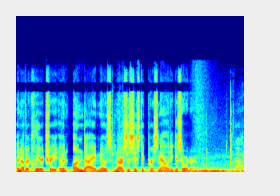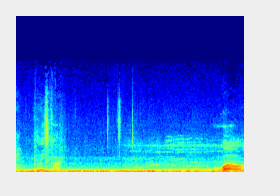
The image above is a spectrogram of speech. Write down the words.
another clear trait of an undiagnosed narcissistic personality disorder. Ah, police car. Whoa.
